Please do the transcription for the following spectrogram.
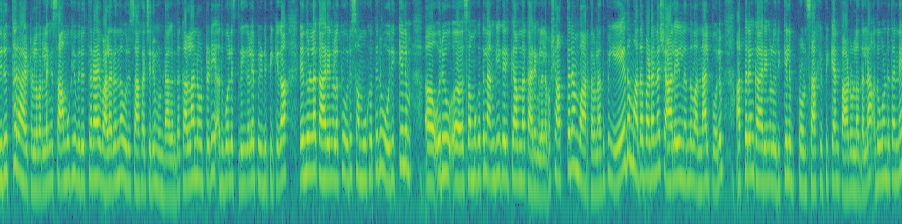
വിരുദ്ധരായിട്ടുള്ളവർ അല്ലെങ്കിൽ സാമൂഹ്യ വിരുദ്ധരായി വളരുന്ന ഒരു സാഹചര്യം ഉണ്ടാകരുത്. കള്ളനോട്ടടി അതുപോലെ സ്ത്രീകളെ പീഡിപ്പിക്കുക എന്നുള്ള കാര്യങ്ങളൊക്കെ ഒരു സമൂഹത്തിന് ഒരിക്കലും ഒരു സമൂഹത്തിൽ അംഗീകരിക്കാവുന്ന കാര്യങ്ങളല്ല. പക്ഷെ അത്തരം വാർത്തകൾ അതിപ്പോൾ ഏത് മതപഠനശാലയിൽ നിന്ന് വന്നാൽ പോലും അത്തരം കാര്യങ്ങൾ ഒരിക്കലും പ്രോത്സാഹിപ്പിക്കാൻ പാടുള്ളതല്ല. അതുകൊണ്ട് തന്നെ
